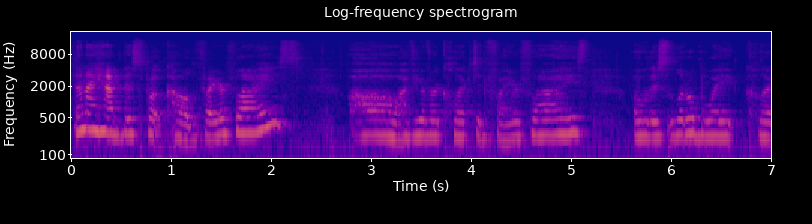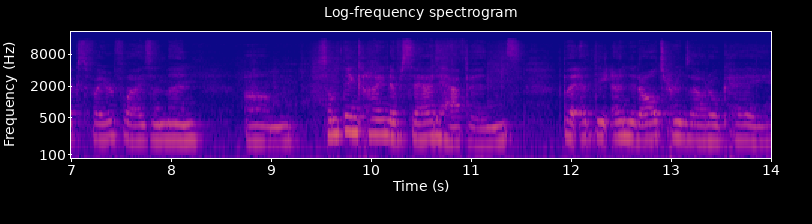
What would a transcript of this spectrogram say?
Then I have this book called Fireflies. Oh, have you ever collected fireflies? Oh, this little boy collects fireflies and then um, something kind of sad happens, but at the end it all turns out okay.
